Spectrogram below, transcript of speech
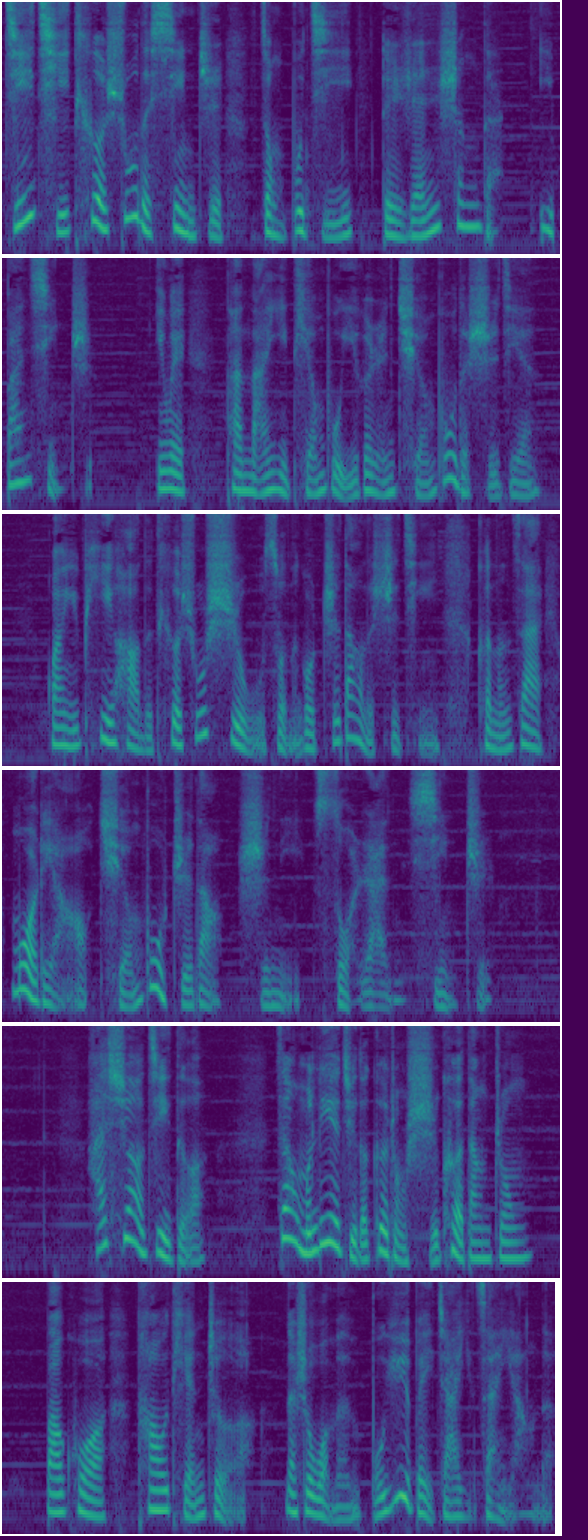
极其特殊的性质总不及对人生的一般性质，因为它难以填补一个人全部的时间。关于癖好的特殊事物所能够知道的事情，可能在末了全部知道，使你索然心知。还需要记得，在我们列举的各种时刻当中，包括饕餮者，那是我们不预备加以赞扬的。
